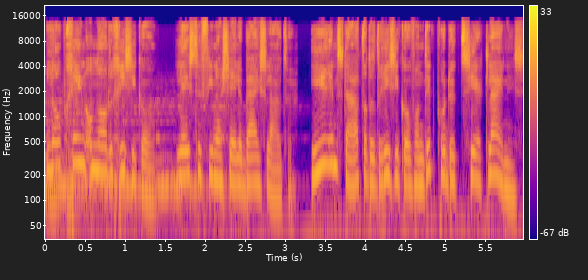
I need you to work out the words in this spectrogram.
Loop geen onnodig risico. Lees de financiële bijsluiter. Hierin staat dat het risico van dit product zeer klein is.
